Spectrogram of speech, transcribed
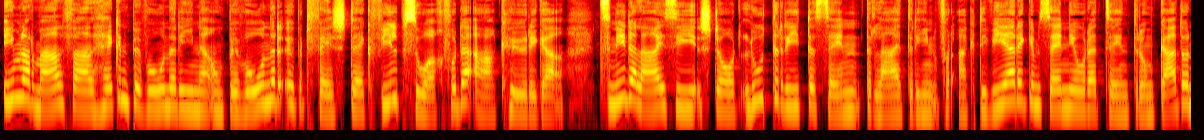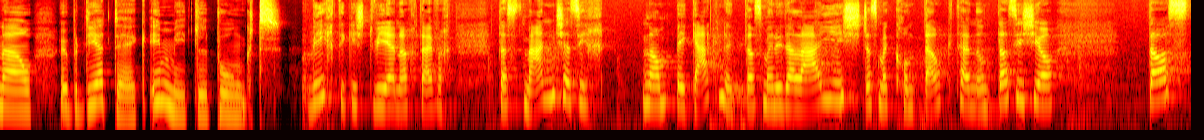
Im Normalfall haben Bewohnerinnen und Bewohner über die Festtage viel Besuch von den Angehörigen. Zu sein steht Luther Rita Sen, der Leiterin für Aktivierung im Seniorenzentrum Gadonau, über die Tage im Mittelpunkt. Wichtig ist die Weihnacht einfach, dass die Menschen sich begegnen, dass man nicht allein ist, dass man Kontakt haben. Und das ist ja das,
